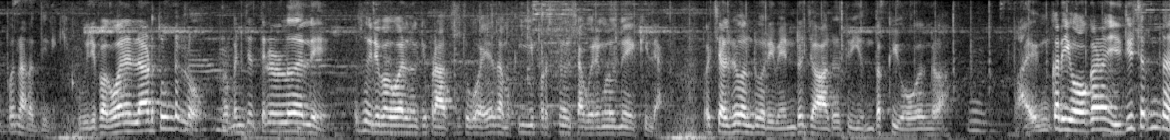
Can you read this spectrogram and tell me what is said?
അപ്പോൾ നടന്നിരിക്കും. സൂര്യഭഗവാൻ എല്ലായിടത്തും ഉണ്ടല്ലോ. പ്രപഞ്ചത്തിലുള്ളതല്ലേ. അപ്പോൾ സൂര്യഭഗവാനെ നോക്കി പ്രാർത്ഥിച്ചിട്ട് പോയാൽ നമുക്ക് ഈ പ്രശ്നം ശകുനങ്ങളൊന്നും ഏക്കില്ല അപ്പോൾ ചിലർ കണ്ടു പറയും എന്റെ ജാതകത്തിൽ എന്തൊക്കെ യോഗങ്ങളാണ് ഭയങ്കര യോഗമാണ് എഴുതി വെച്ചിട്ടുണ്ട്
